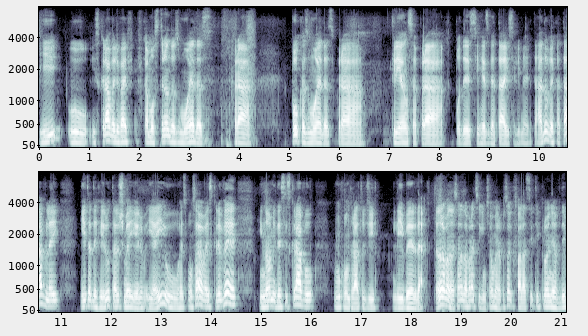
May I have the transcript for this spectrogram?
E o escravo ele vai ficar mostrando as moedas para poucas moedas para criança para poder se resgatar e ser libertado. Vekatavlei Gita de Hirut E aí o responsável vai escrever em nome desse escravo um contrato de liberdade. Então, na a prática é o seguinte: é uma pessoa que fala, Avdi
